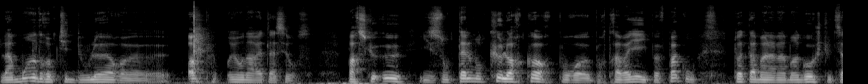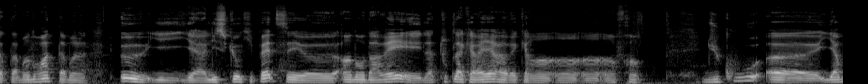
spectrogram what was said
La moindre petite douleur, euh, hop, et on arrête la séance parce que eux, ils sont tellement que leur corps pour, euh, pour travailler, ils peuvent pas qu'on. Toi, t'as mal à la main gauche, tu te sers ta main droite, t'as mal à... Eux, il y, a l'ischio qui pète, c'est un an d'arrêt et il a toute la carrière avec un, un, frein. Du coup, euh, y a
